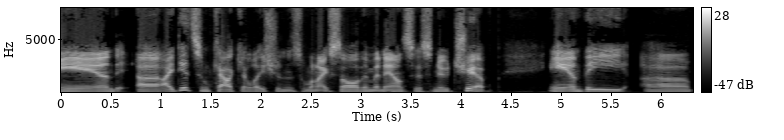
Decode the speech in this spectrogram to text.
And uh, I did some calculations when I saw them announce this new chip, and the uh,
